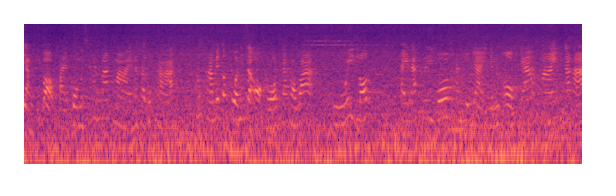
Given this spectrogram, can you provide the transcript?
อย่างที่บอกไปโปรโมชั่นมากมายนะคะ ลูกค้าลูกค้าไม่ต้องกลัวที่จะออกรถนะคะว่าอุ้ยรถ ไทยนักรีโวคันใหญ่ๆเนี่ยมันออกยากไหมนะคะ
